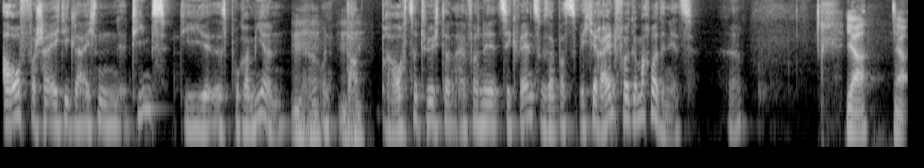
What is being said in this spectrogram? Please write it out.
auf wahrscheinlich die gleichen Teams, die es programmieren. Mhm, ja. Und da mhm. braucht es natürlich dann einfach eine Sequenz und gesagt, was, welche Reihenfolge machen wir denn jetzt? Ja. Ja, ja.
